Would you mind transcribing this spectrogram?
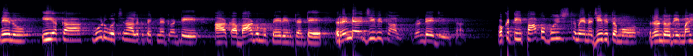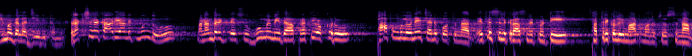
నేను ఈ యొక్క మూడు వచనాలకు పెట్టినటువంటి ఆ యొక్క భాగము పేరేమిటంటే రెండే జీవితాలు రెండే జీవితాలు. ఒకటి పాపభూయిష్టమైన జీవితము రెండోది మహిమగల జీవితము. రక్షణ కార్యానికి ముందు మనందరికి తెలుసు భూమి మీద ప్రతి ఒక్కరూ పాపములోనే చనిపోతున్నారు. ఎఫ్ఎస్ఎల్కి రాసినటువంటి పత్రికలు ఈ మాట మనం చూస్తున్నాం.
